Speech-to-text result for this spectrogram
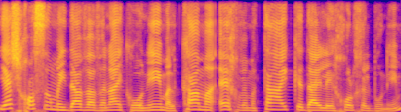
יש חוסר מידע והבנה עקרוניים על כמה, איך ומתי כדאי לאכול חלבונים,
